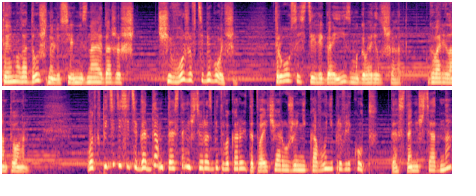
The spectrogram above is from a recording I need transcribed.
Ты малодушна, Люсиль, не знаю даже, чего же в тебе больше. Трусости или эгоизма, говорил Шарль. — говорил Антуан. «Вот к 50 годам ты останешься у разбитого корыта, твои чары уже никого не привлекут. Ты останешься одна,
